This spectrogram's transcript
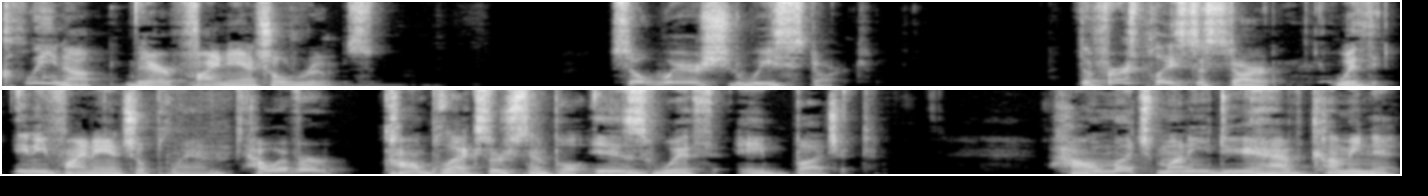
clean up their financial rooms. So, where should we start? The first place to start with any financial plan, however complex or simple, is with a budget. How much money do you have coming in?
